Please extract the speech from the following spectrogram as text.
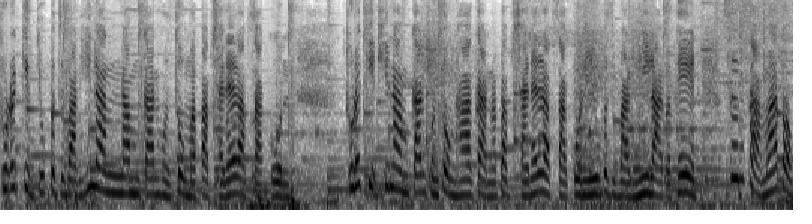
ธุรกิจยุคปัจจุบันที่นำนำการขนส่งมาปรับใช้ในระดับสากล ธุรกิจที่นำการขนส่งทางอากาศมาปรับใช้ในระดับสากลในยุคปัจจุบันมีหลายประเภท ซึ่งสามารถตอบ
